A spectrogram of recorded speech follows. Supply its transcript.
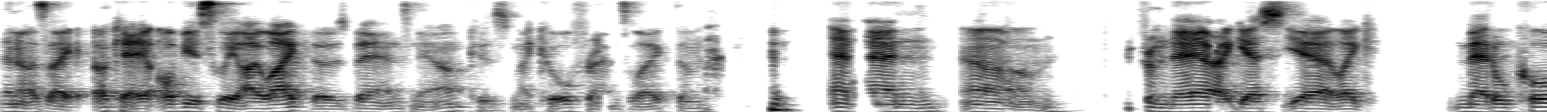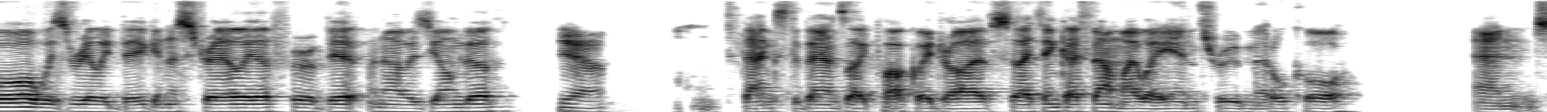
and I was like, okay, obviously I like those bands now because my cool friends like them. and then um from there, I guess, yeah, like metalcore was really big in Australia for a bit when I was younger, Yeah. thanks to bands like Parkway Drive. So I think I found my way in through metalcore and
